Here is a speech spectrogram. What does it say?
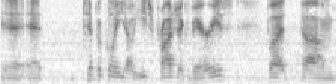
it, typically you know each project varies, but um,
